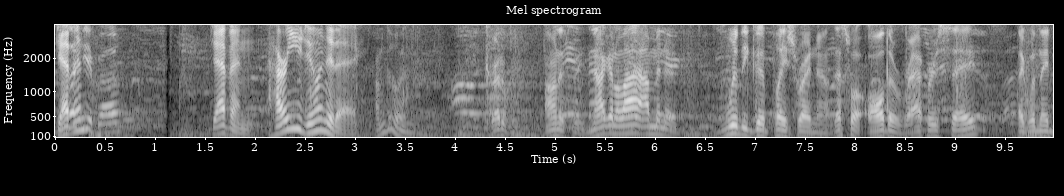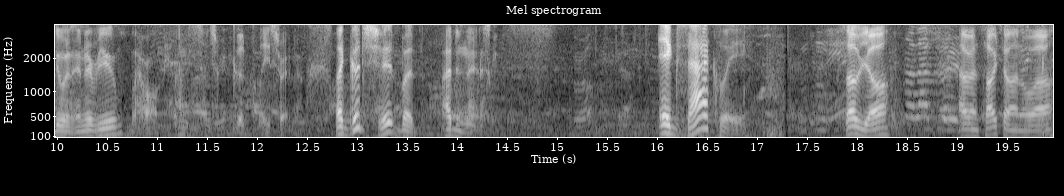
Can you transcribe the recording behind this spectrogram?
Devin? Look it, bro. Devin, how are you doing today? I'm doing incredible. Honestly, not gonna lie, I'm in a really good place right now. That's what all the rappers say. Like when they do an interview, like, oh man, I'm in such a good place right now. Like good shit, but I didn't ask. Exactly. What's up, y'all? I haven't talked to y'all in a while.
